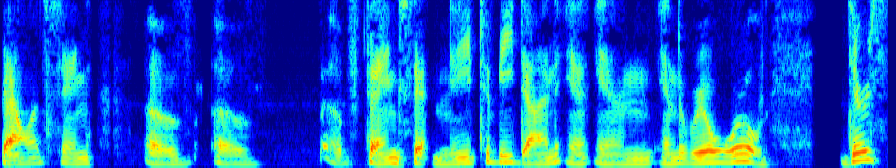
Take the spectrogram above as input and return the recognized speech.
balancing of, of, of things that need to be done in, in, in the real world. There's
